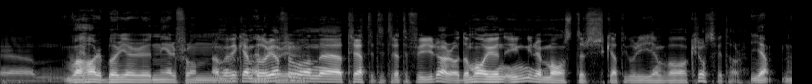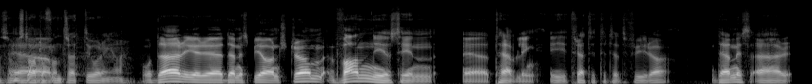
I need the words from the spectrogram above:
Ehm, Vad har du, börjar du ner från? Ja men vi kan börja börjar- från eh, 30 till 34 då. De har ju en yngre masterskategori än vad Crossfit har. Ja, som startar Ehm. från 30-åringar. Och där är det Dennis Björnström vann ju sin eh, tävling i 30 till 34. Dennis är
